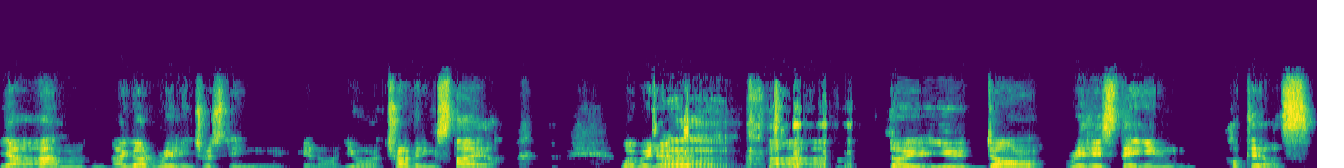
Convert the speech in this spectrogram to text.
Yeah. Um, I got really interested in you know your traveling style when I. Ah. Uh, so you don't really stay in hotels.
